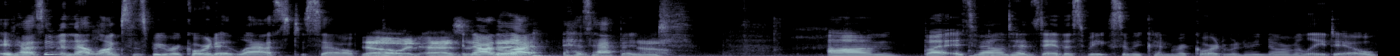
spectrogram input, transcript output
it hasn't been that long since we recorded last, so No, it hasn't. not a lot has happened. Um, but it's Valentine's Day this week, so we couldn't record when we normally do.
